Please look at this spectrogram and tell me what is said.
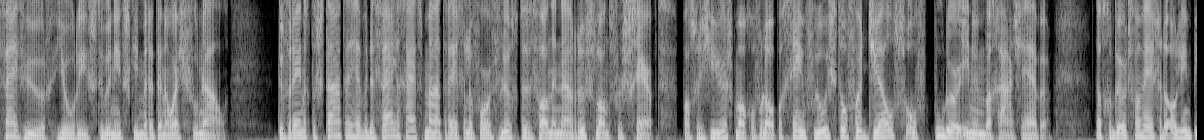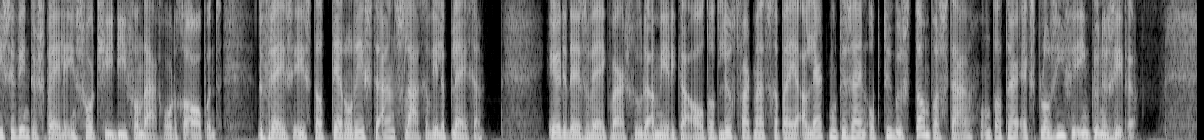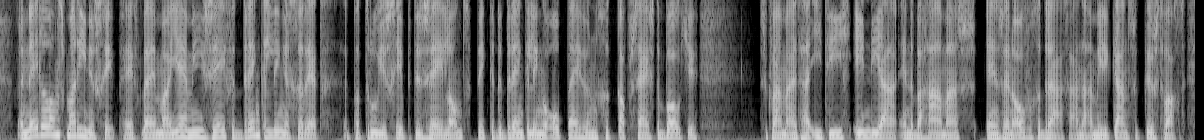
Vijf uur, Joris Stubenitski met het NOS-journaal. De Verenigde Staten hebben de veiligheidsmaatregelen... voor vluchten van en naar Rusland verscherpt. Passagiers mogen voorlopig geen vloeistoffen, gels of poeder in hun bagage hebben. Dat gebeurt vanwege de Olympische Winterspelen in Sochi... die vandaag worden geopend. De vrees is dat terroristen aanslagen willen plegen. Eerder deze week waarschuwde Amerika al dat luchtvaartmaatschappijen alert moeten zijn op tubus tandpasta... omdat er explosieven in kunnen zitten. Een Nederlands marineschip heeft bij Miami zeven drenkelingen gered. Het patrouilleschip De Zeeland pikte de drenkelingen op bij hun gekapseisde bootje. Ze kwamen uit Haiti, India en de Bahama's... en zijn overgedragen aan de Amerikaanse kustwacht.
